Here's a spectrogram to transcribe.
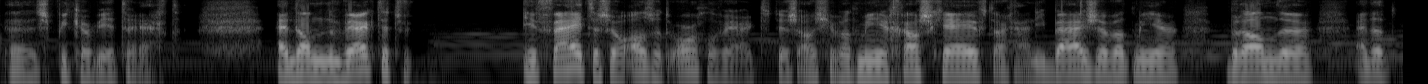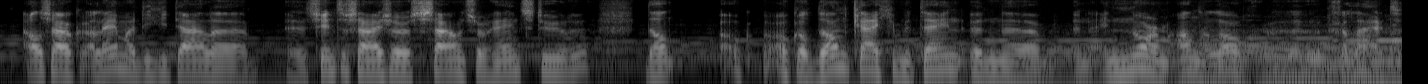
uh, speaker weer terecht. En dan werkt het in feite zoals het orgel werkt. Dus als je wat meer gas geeft, dan gaan die buizen wat meer branden. En dat, al zou ik alleen maar digitale uh, synthesizer sounds doorheen sturen, dan ook, ook al dan krijg je meteen een, een enorm analoog geluid.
